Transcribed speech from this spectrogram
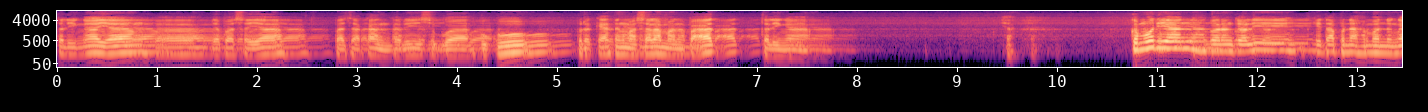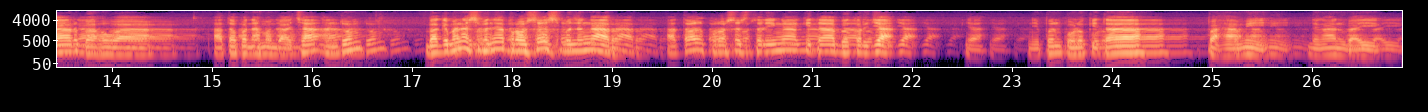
telinga yang uh, dapat saya bacakan dari sebuah buku berkaitan dengan masalah manfaat telinga. Ya. Kemudian barangkali kita pernah mendengar bahwa atau pernah membaca antum bagaimana sebenarnya proses mendengar atau proses telinga kita bekerja. Ya, ini pun perlu kita pahami dengan baik.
